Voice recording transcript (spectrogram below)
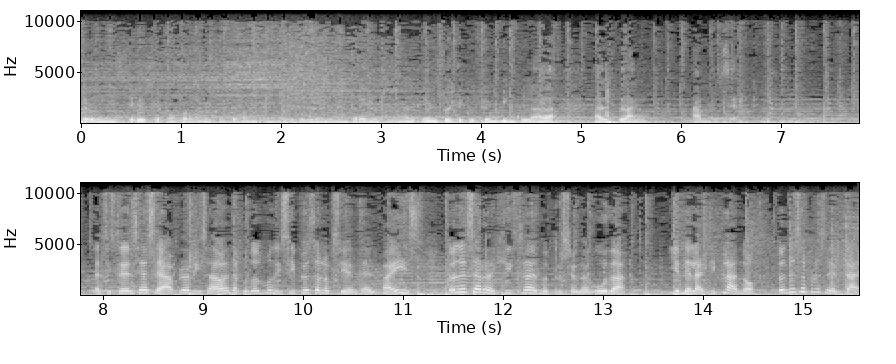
pero el Ministerio se conforma en el Consejo Nacional de Seguridad Alimentaria y Nutricional en su ejecución vinculada al plan Hambre Cero. La asistencia se ha priorizado en algunos municipios del occidente del país, donde se registra desnutrición aguda, y en el altiplano, donde se presenta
